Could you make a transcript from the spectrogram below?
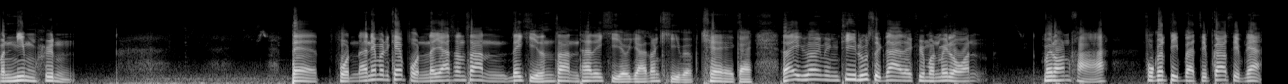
มันนิ่มขึ้น แต่ผลอันนี้มันแค่ผลระยะสั้นๆ ได้ขี่สั้นๆ ถ้าได้ขี่ยาวๆต้องขี่แบบแช่ไกลแล้วอีกเรื่องหนึ่งที่รู้สึกได้เลยคือมันไม่ร้อน ไม่ร้อนขา ปกติแปดสิบเก้าสิบเนี่ย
